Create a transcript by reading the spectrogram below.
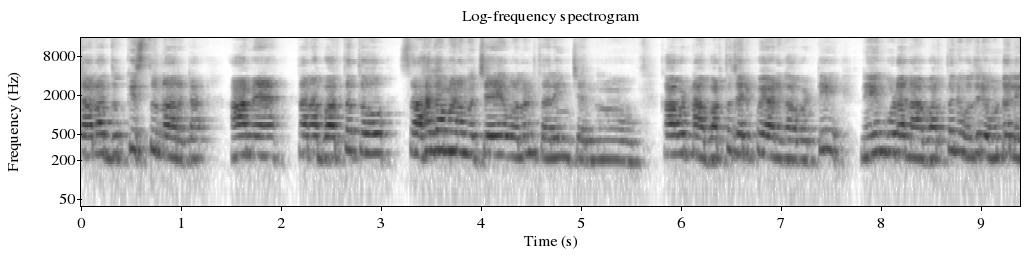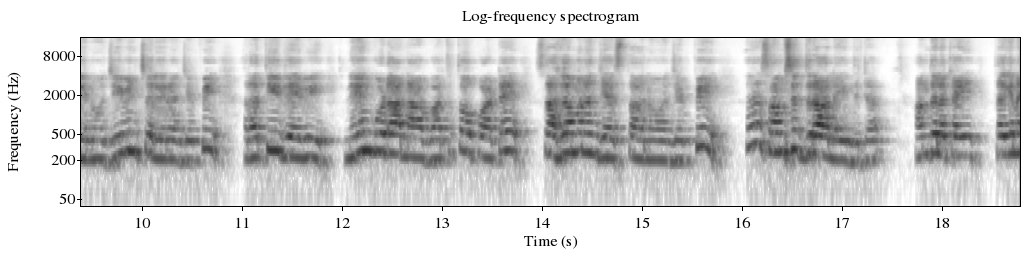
చాలా దుఃఖిస్తున్నారట. ఆమె తన భర్తతో సహగమనము చేయవలని తరించను కాబట్టి నా భర్త చనిపోయాడు కాబట్టి నేను కూడా నా భర్తని వదిలి ఉండలేను జీవించలేను అని చెప్పి రతీదేవి నేను కూడా నా భర్తతో పాటే సహగమనం చేస్తాను అని చెప్పి సంసిద్ధురాలైందిట. అందులకై తగిన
